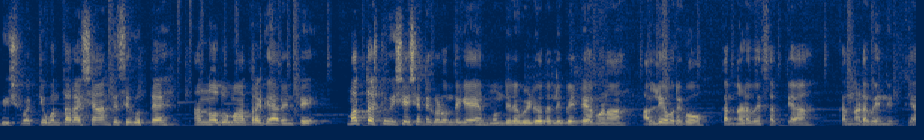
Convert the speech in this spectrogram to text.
ವಿಶ್ವಕ್ಕೆ ಒಂಥರ ಶಾಂತಿ ಸಿಗುತ್ತೆ ಅನ್ನೋದು ಮಾತ್ರ ಗ್ಯಾರಂಟಿ. ಮತ್ತಷ್ಟು ವಿಶೇಷತೆಗಳೊಂದಿಗೆ ಮುಂದಿನ ವಿಡಿಯೋದಲ್ಲಿ ಭೇಟಿಯಾಗೋಣ. ಅಲ್ಲಿಯವರೆಗೂ ಕನ್ನಡವೇ ಸತ್ಯ, ಕನ್ನಡವೇ ನಿತ್ಯ.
